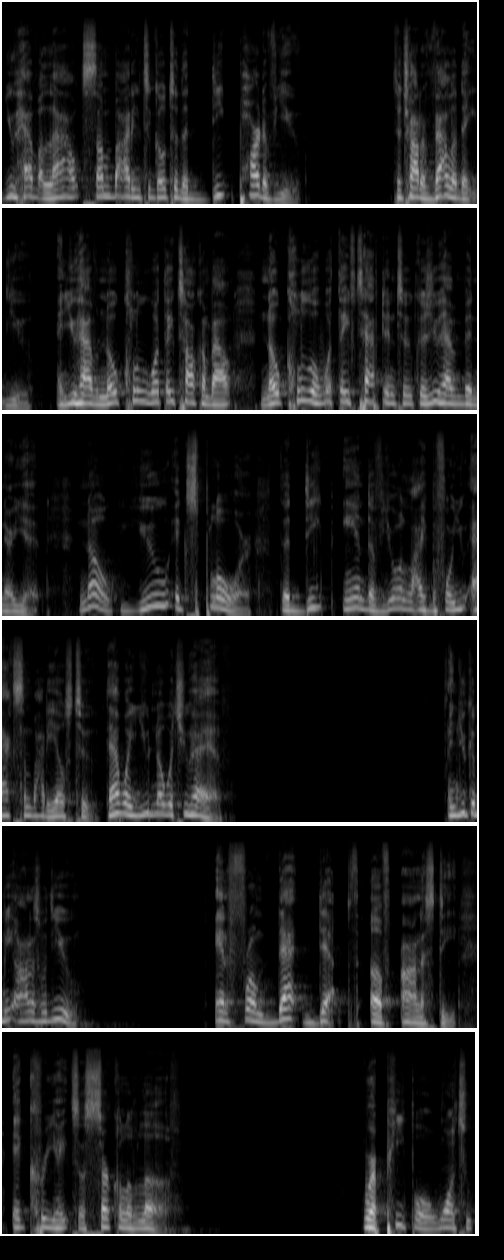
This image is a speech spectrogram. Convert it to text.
you have allowed somebody to go to the deep part of you to try to validate you and you have no clue what they talking about, no clue of what they've tapped into because you haven't been there yet. No, you explore the deep end of your life before you ask somebody else to. That way you know what you have. And you can be honest with you. And from that depth of honesty, it creates a circle of love where people want to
